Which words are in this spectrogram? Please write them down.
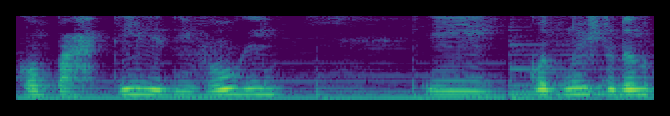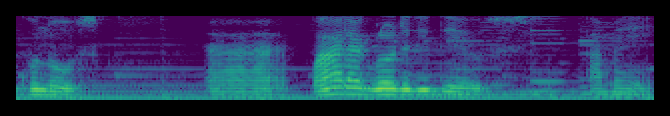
Compartilhe, divulgue e continue estudando conosco. Ah, para a glória de Deus. Amém.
